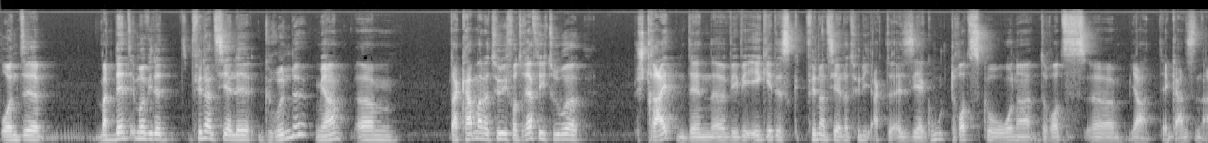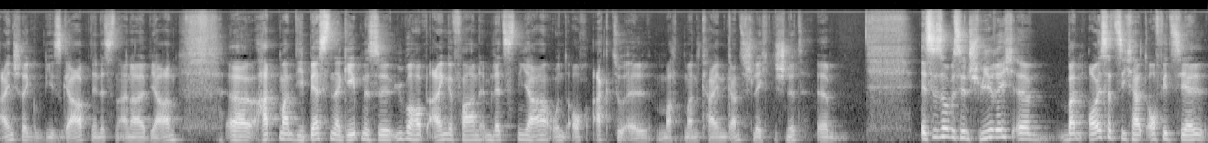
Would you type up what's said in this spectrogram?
Und äh, man nennt immer wieder finanzielle Gründe. Ja, ähm, da kann man natürlich vortrefflich drüber streiten, denn äh, WWE geht es finanziell natürlich aktuell sehr gut, trotz Corona, trotz äh, ja, der ganzen Einschränkungen, die es gab in den letzten eineinhalb Jahren, äh, hat man die besten Ergebnisse überhaupt eingefahren im letzten Jahr und auch aktuell macht man keinen ganz schlechten Schnitt. Ähm, es ist so ein bisschen schwierig, äh, man äußert sich halt offiziell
